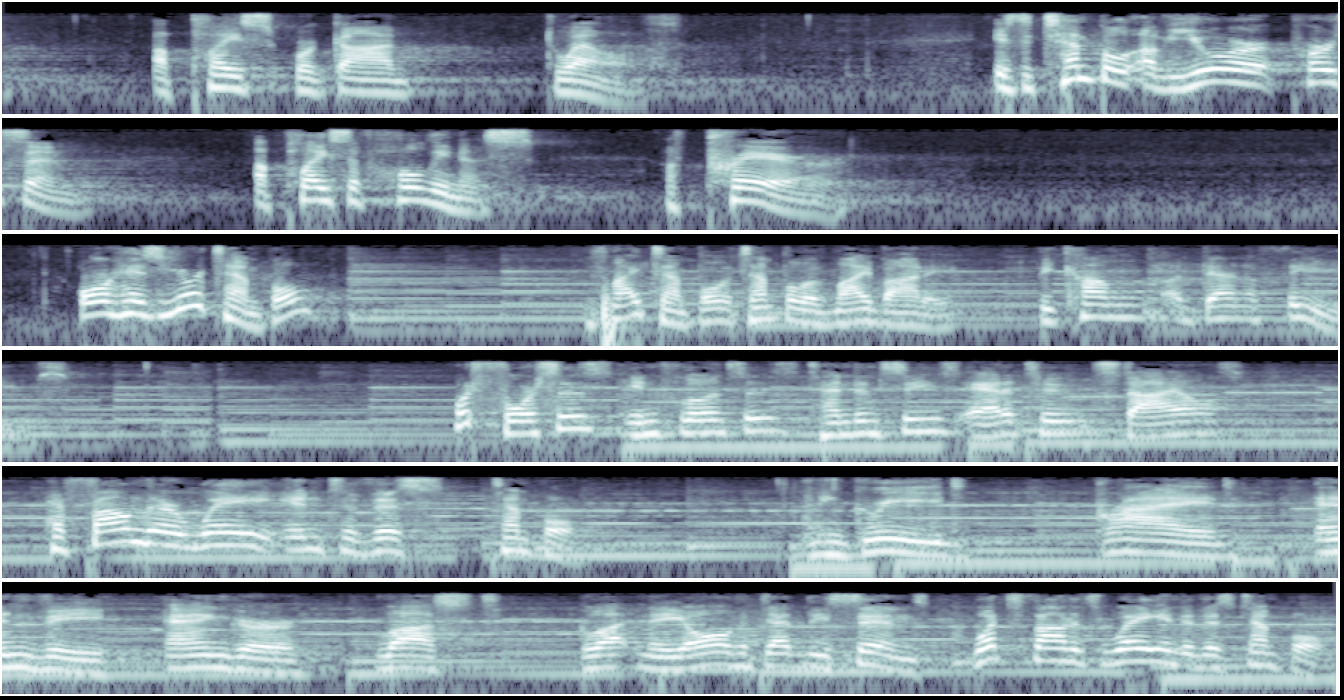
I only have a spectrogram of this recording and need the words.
a place where God dwells? Is the temple of your person a place of holiness, of prayer, or has your temple, my temple, a temple of my body, become a den of thieves? What forces, influences, tendencies, attitudes, styles have found their way into this temple? I mean, greed, pride, envy, anger, lust, gluttony, all the deadly sins. What's found its way into this temple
